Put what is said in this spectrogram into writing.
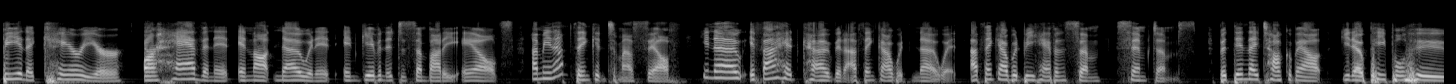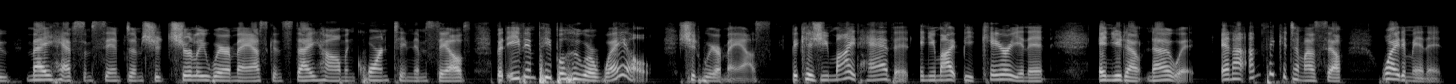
being a carrier or having it and not knowing it and giving it to somebody else. I mean, I'm thinking to myself, you know, if I had COVID, I think I would know it. I think I would be having some symptoms. But then they talk about, you know, people who may have some symptoms should surely wear a mask and stay home and quarantine themselves. But even people who are well should wear a mask because you might have it and you might be carrying it and you don't know it. And I, am thinking to myself, wait a minute.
